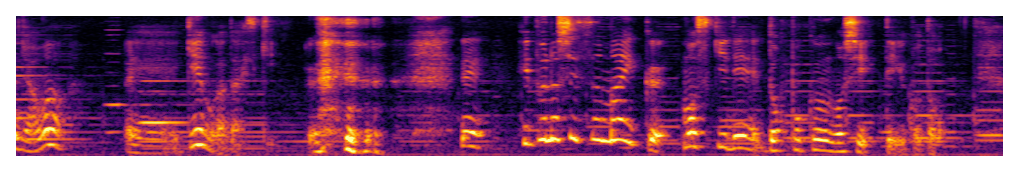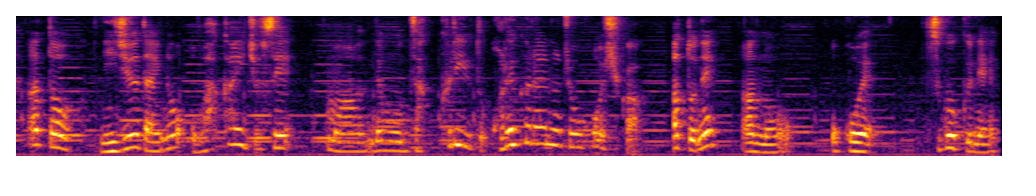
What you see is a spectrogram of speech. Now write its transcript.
ょんちゃんは、えー、ゲームが大好き。でヒプノシスマイクも好きでドッポくん推しっていうこと。あと20代のお若い女性。まあでもざっくり言うとこれぐらいの情報しか。あとねあのお声。すごくね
